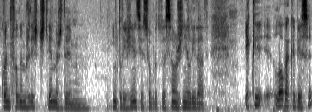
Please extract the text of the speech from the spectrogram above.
quando falamos destes temas de hum, inteligência, sobredotação, genialidade. É que, logo à cabeça,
